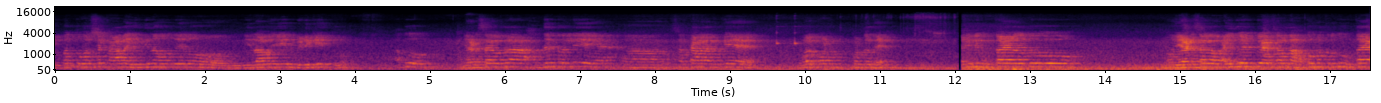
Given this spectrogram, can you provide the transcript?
ಇಪ್ಪತ್ತು ವರ್ಷ ಕಾಲ ಹಿಂದಿನ ಒಂದು ಏನು ನೀರಾವರಿ ಏನು ಬೇಡಿಕೆ ಇತ್ತು, ಅದು ಎರಡು ಸಾವಿರದ ಹದಿನೆಂಟರಲ್ಲಿ ಸರ್ಕಾರ ಅದಕ್ಕೆ ವರ್ಕ್ ಕೊಡ್ತದೆ. ಇಲ್ಲಿ ಮುಕ್ತಾಯ ಆಗೋದು ಎರಡು ಸಾವಿರದ ಐದು, ಎಂಟು, ಎರಡು ಸಾವಿರದ ಹತ್ತೊಂಬತ್ತರಂದು ಮುಕ್ತಾಯ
